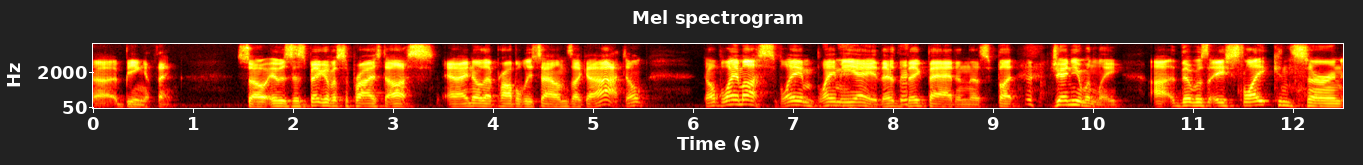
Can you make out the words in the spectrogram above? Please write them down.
uh, being a thing. So it was as big of a surprise to us. And I know that probably sounds like ah, don't don't blame us, blame blame EA. They're the big bad in this. But genuinely, uh, there was a slight concern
